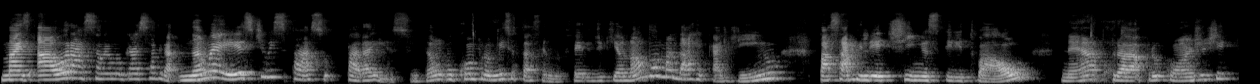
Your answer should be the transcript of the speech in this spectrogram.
mas a oração é um lugar sagrado. Não é este o espaço para isso. Então, o compromisso está sendo feito de que eu não vou mandar recadinho, passar bilhetinho espiritual, né, para o cônjuge,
